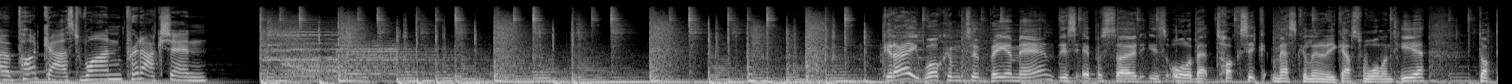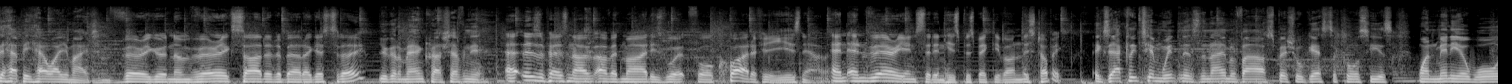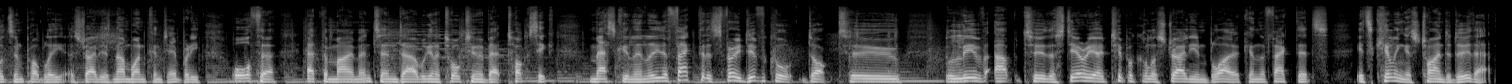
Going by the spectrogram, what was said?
a Podcast One production. G'day, welcome to Be a Man. This episode is all about toxic masculinity. Gus Worland here. Dr. Happy, how are you, mate? Very good, and I'm very excited about our guest today. You've got a man crush, haven't you? Uh, this is a person I've, I've admired his work for quite a few years now, and, and very interested in his perspective on this topic. Exactly. Tim Winton is the name of our special guest. Of course, he has won many awards and probably Australia's number one contemporary author at the moment. And uh, we're going to talk to him about toxic masculinity. The fact that it's very difficult, Doc, to live up to the stereotypical Australian bloke and the fact that it's, it's killing us trying to do that.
